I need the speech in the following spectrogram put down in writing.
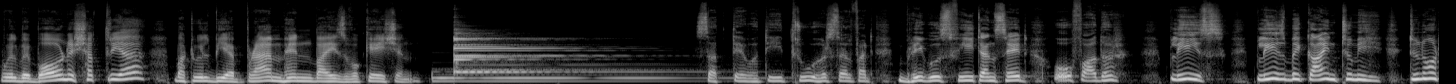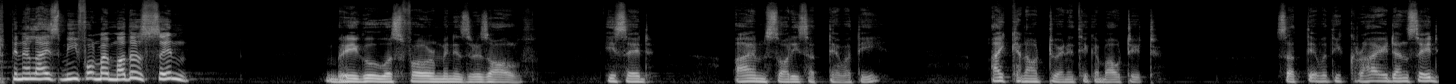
will be born a Kshatriya, but will be a Brahmin by his vocation. Satyavati threw herself at Bhrigu's feet and said, O father, please, please be kind to me. Do not penalize me for my mother's sin. Bhrigu was firm in his resolve. He said, I am sorry, Satyavati. I cannot do anything about it. Satyavati cried and said,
